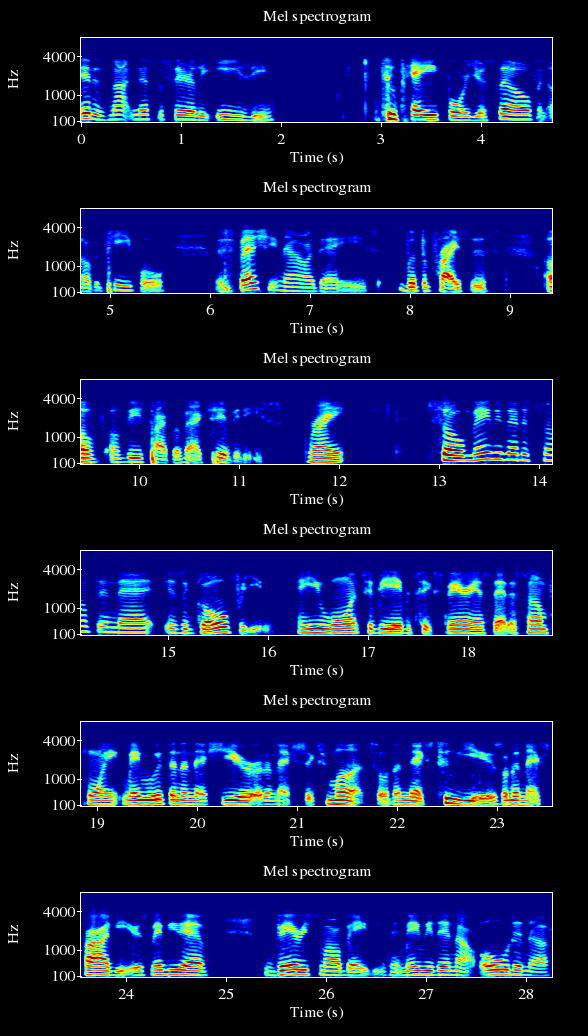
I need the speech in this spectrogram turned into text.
it is not necessarily easy to pay for yourself and other people, especially nowadays with the prices of of these type of activities, right? So maybe that is something that is a goal for you and you want to be able to experience that at some point, maybe within the next year or the next six months or the next two years or the next five years. Maybe you have very small babies and maybe they're not old enough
